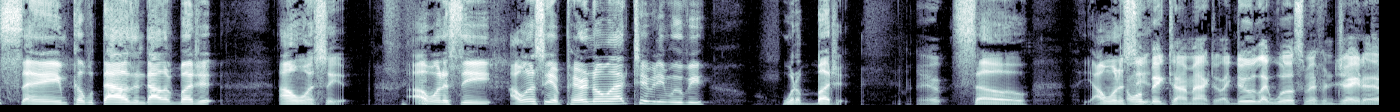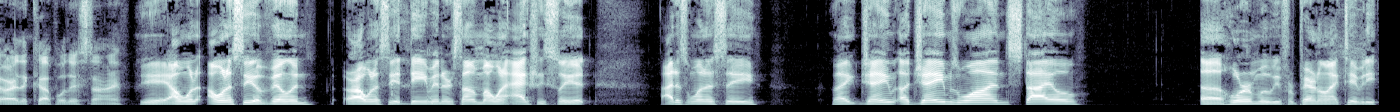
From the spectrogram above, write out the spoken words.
same couple thousand dollar budget. I don't want to see it. I want to see. I want to see a paranormal activity movie with a budget. Yep. So, I want to I see. want big time actor like dude like Will Smith and Jada are the couple this time. Yeah, I want I want to see a villain or I want to see a demon or something. I want to actually see it. I just want to see like James a James Wan style uh, horror movie for Paranormal Activity,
